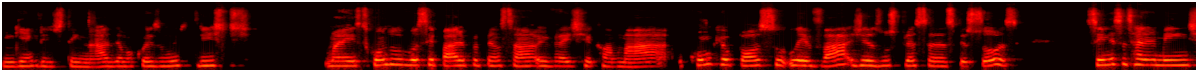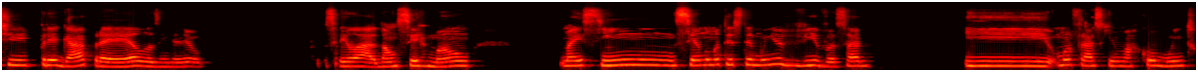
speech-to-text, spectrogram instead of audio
Ninguém acredita em nada, é uma coisa muito triste. Mas quando você para para pensar, ao invés de reclamar, como que eu posso levar Jesus para essas pessoas sem necessariamente pregar para elas, entendeu? Sei lá, dar um sermão, mas sim sendo uma testemunha viva, sabe? E uma frase que me marcou muito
